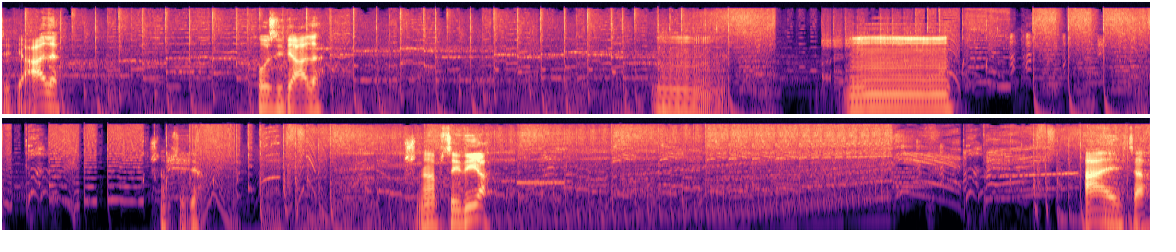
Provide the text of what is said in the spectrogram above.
Sind die alle? Wo sind die alle? Mm. Mm. Schnapp sie dir. Schnapp sie dir. Alter.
